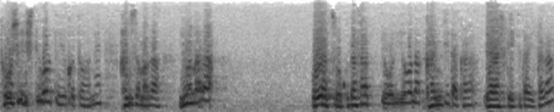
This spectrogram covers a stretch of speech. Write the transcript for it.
当選しておるということはね、神様が今ならおやつをくださっておるような感じだからやらせていただいたが、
